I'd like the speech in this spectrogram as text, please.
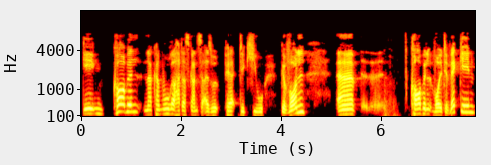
gegen Corbin. Nakamura hat das Ganze also per DQ gewonnen. Äh, Corbin wollte weggehen,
